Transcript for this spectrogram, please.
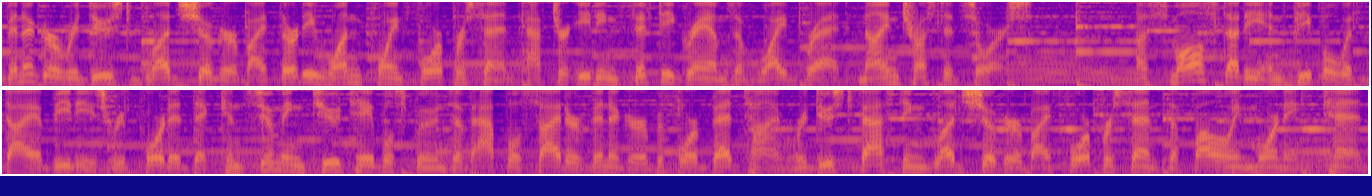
vinegar reduced blood sugar by 31.4% after eating 50 grams of white bread 9 trusted source. A small study in people with diabetes reported that consuming 2 tablespoons of apple cider vinegar before bedtime reduced fasting blood sugar by 4% the following morning. 10.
